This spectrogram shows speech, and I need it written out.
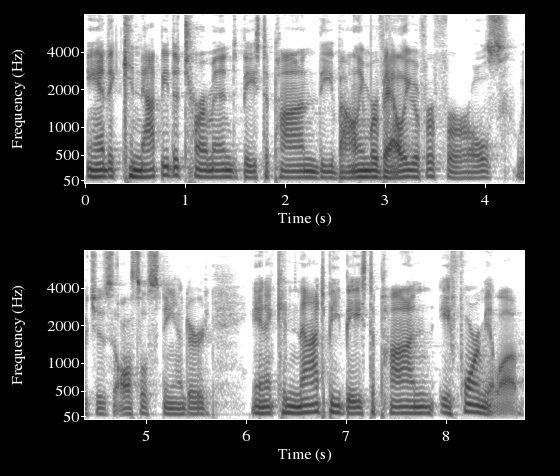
and it cannot be determined based upon the volume or value of referrals, which is also standard, and it cannot be based upon a formula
